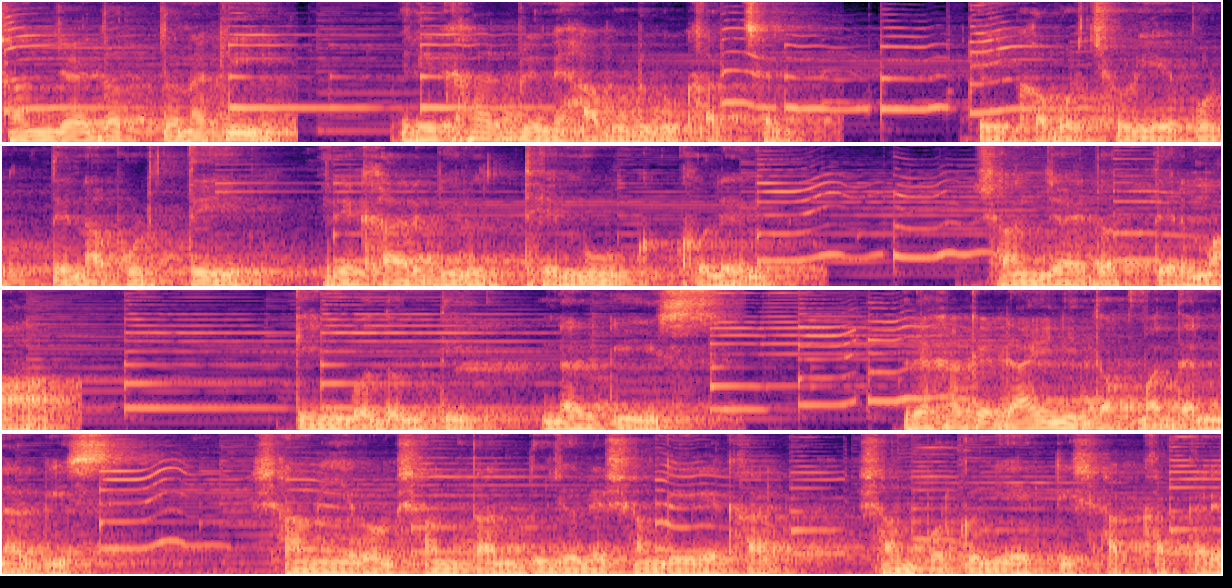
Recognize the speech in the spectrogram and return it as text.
সঞ্জয় দত্ত নাকি রেখার প্রেমে হাবুডুবু খাচ্ছেন। এই খবর ছড়িয়ে পড়তে না পড়তেই রেখার বিরুদ্ধে মুখ খোলেন সঞ্জয় দত্তের মা, কিংবদন্তি নার্গিস। রেখাকে ডাইনি তকমা দেন নার্গিস। স্বামী এবং সন্তান দুজনের সঙ্গেই রেখার সম্পর্ক নিয়ে একটি সাক্ষাৎকারে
